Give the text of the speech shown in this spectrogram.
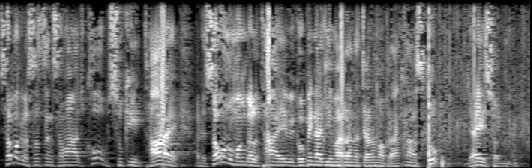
સમગ્ર સત્સંગ સમાજ ખૂબ સુખી થાય અને સૌનું મંગળ થાય એવી ગોપીનાથજી મહારાજના ચરણમાં પ્રાર્થના અસ્તુ. જય સ્વામિનારાયણ.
